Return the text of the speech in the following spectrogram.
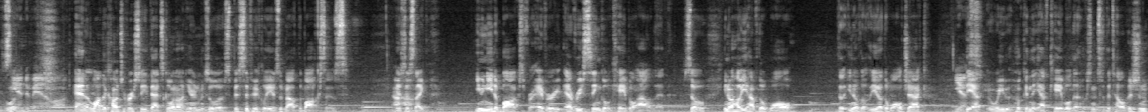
It's the end of analog. And a lot of the controversy that's going on here in Missoula specifically is about the boxes. It's just Uh-huh. like you need a box for every every single cable outlet. So you know how you have the wall, the you know the you know the wall jack. Yes. The F, where you hook in the F cable that hooks into the television.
